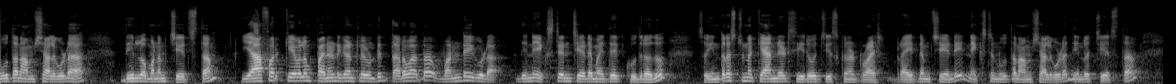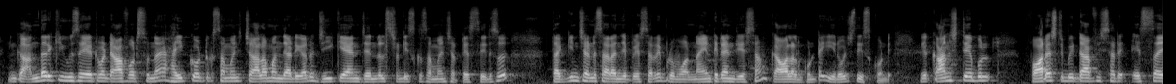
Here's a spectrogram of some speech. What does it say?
నూతన అంశాలు కూడా దీనిలో మనం చేర్చుతాం. ఈ ఆఫర్ కేవలం పన్నెండు గంటలే ఉంటుంది. తర్వాత వన్ డే కూడా దీన్ని ఎక్స్టెండ్ చేయడం అయితే కుదరదు. సో ఇంట్రెస్ట్ ఉన్న క్యాండిడేట్స్ ఈరోజు తీసుకునే ప్రయత్నం చేయండి. నెక్స్ట్ నూతన అంశాలు కూడా దీనిలో చేరుస్తాం ఇంకా అందరికీ యూజ్ అయ్యేటువంటి ఆఫర్స్ ఉన్నాయి. హైకోర్టుకు సంబంధించి చాలా మంది అడిగారు జీకే అండ్ జనరల్ స్టడీస్కి సంబంధించిన టెస్ట్ సిరీస్. తగ్గించండి సార్ అని చెప్పేసారు. ఇప్పుడు నైంటీ నైన్ చేస్తాం కావాలనుకుంటే ఈ రోజు తీసుకోండి. ఇక constable forest beat officer SI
